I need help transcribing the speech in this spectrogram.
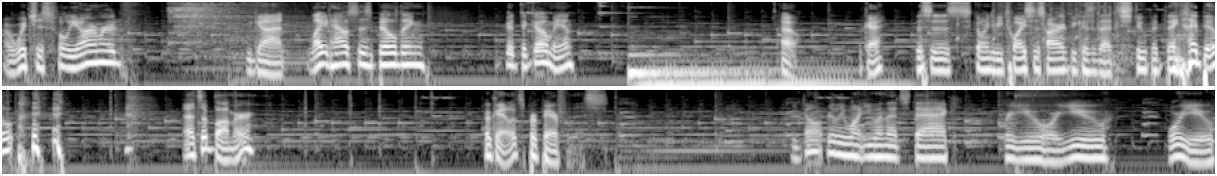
Our witch is fully armored. We got lighthouses building. Good to go, man. This is going to be twice as hard because of that stupid thing I built. That's a bummer. Okay, let's prepare for this. We don't really want you in that stack, or you, or you, or you.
